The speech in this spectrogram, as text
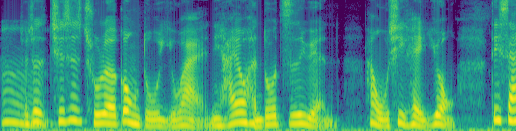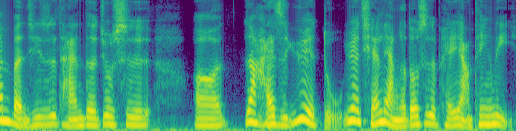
嗯，就是其实除了共读以外，你还有很多资源。和武器可以用。第三本其实谈的就是，呃，让孩子阅读，因为前两个都是培养听力。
